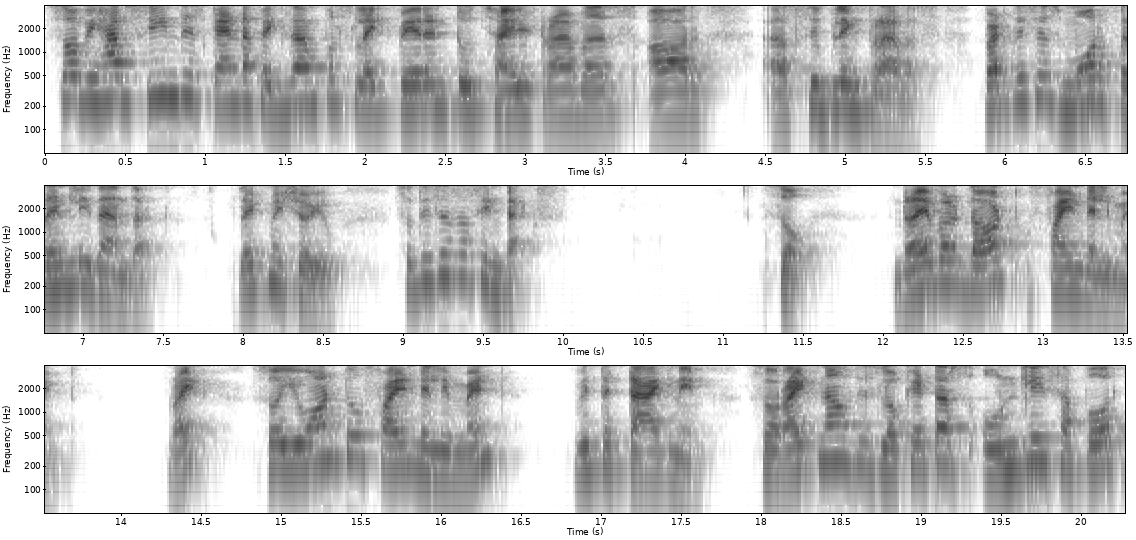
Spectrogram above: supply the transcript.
So we have seen this kind of examples like parent to child traverse or a sibling traverse but this is more friendly than that. Let me show you. So this is a syntax. So driver dot find element right? So you want to find element with the tag name. So right now these locators only support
